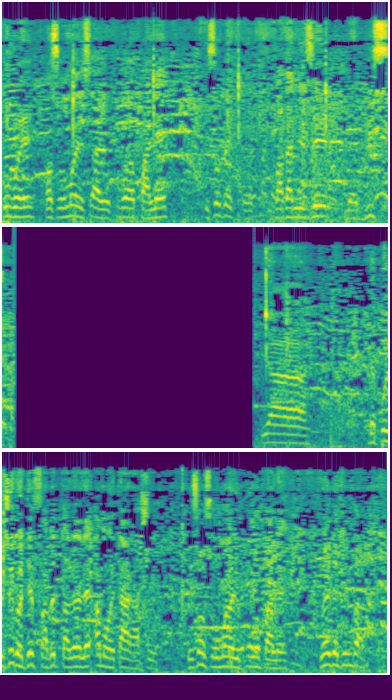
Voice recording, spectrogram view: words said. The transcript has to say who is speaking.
Speaker 1: Vous voyez, en ce moment ici à Yopouba Palais, ils sont en train de les bus. Il y a des policiers qui ont été frappés tout à l'heure, les armes ont été arrachées. Ils sont en ce moment à Yopouba Palais. Vous ne filmez pas?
